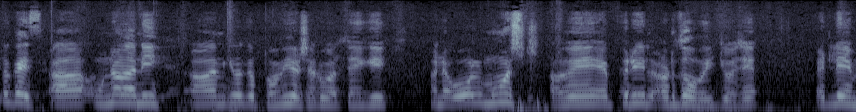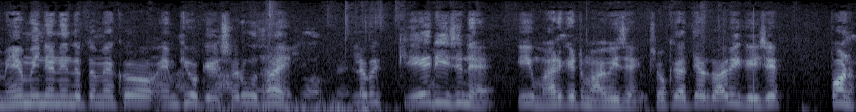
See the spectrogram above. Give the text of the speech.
તો કઈ આ ઉનાળાની એમ કહેવાય કે ભવ્ય શરૂઆત થઈ ગઈ અને ઓલમોસ્ટ હવે એપ્રિલ અડધો વહી ગયો છે એટલે મે મહિનાની અંદર તમે કહો એમ કહો કે શરૂ થાય એટલે ભાઈ કેરી છે ને એ માર્કેટમાં આવી જાય જોકે અત્યારે તો આવી ગઈ છે પણ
